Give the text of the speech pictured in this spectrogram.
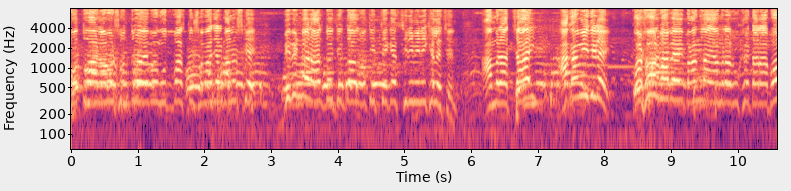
মতুয়া নবসূত্র এবং উদ্বাস্তু সমাজের মানুষকে বিভিন্ন রাজনৈতিক দল অতীত থেকে সিনেমিনি খেলেছেন। আমরা চাই আগামী দিনে কঠোরভাবে এই বাংলায় আমরা রুখে দাঁড়াবো।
